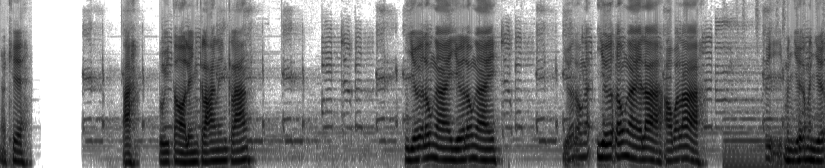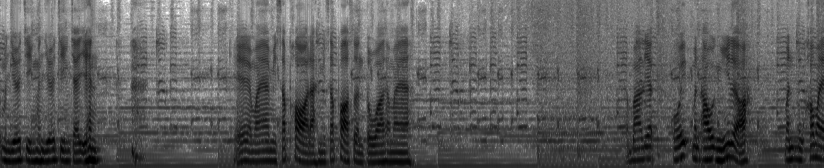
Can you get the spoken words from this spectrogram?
โอเค อะลุยต่อเลนกลางเลนกลาง เยอะแล้วไง เยอะแล้วไง เยอะแล้วไง เยอะแล้วไงล่ะ เอาปะล่ะมันเยอะ มันเยอะ มันเยอะจริง มันเยอะจริงใจเย็นโอเคทำไมมีซัพพอร์ตอะมีซัพพอร์ตส่วนตัวทำไมอะบ้านเรียก โอ้ย มันเอาอย่างนี้เลยเหรอ มันบุกเข้ามาใน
